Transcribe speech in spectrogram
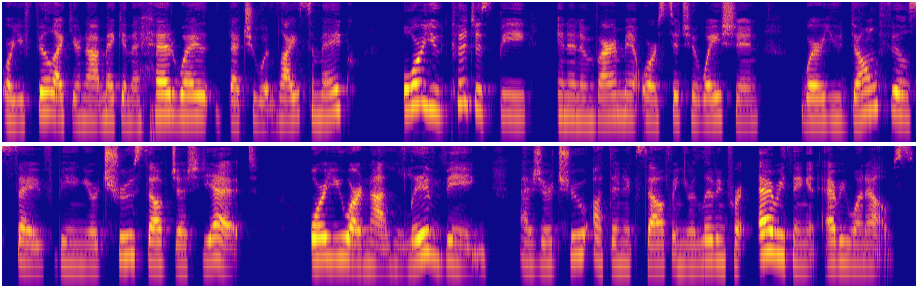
or you feel like you're not making the headway that you would like to make, or you could just be in an environment or situation where you don't feel safe being your true self just yet, or you are not living as your true authentic self and you're living for everything and everyone else.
